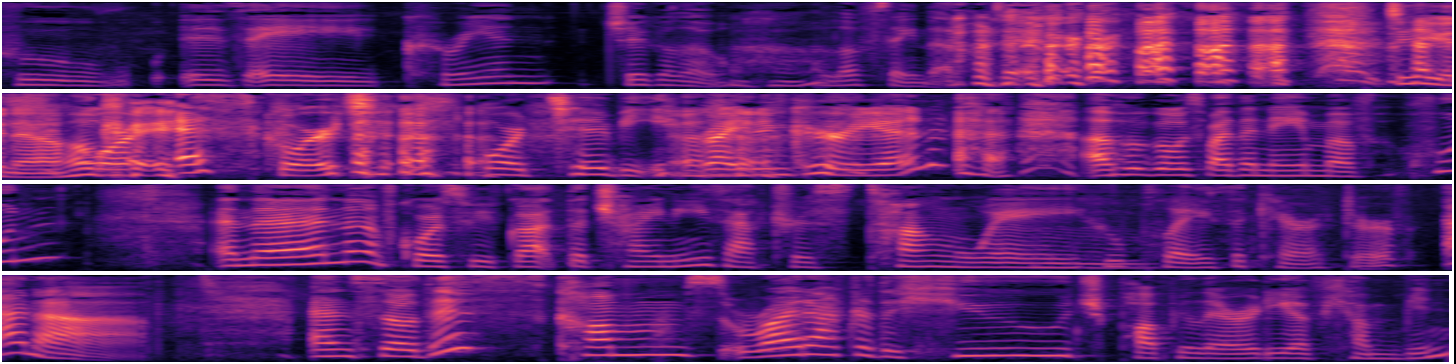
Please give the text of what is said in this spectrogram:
who is a Korean gigolo. I love saying that on air. Do you know? or escort or jebi, right in Korean, uh, who goes by the name of Hun. And then, of course, we've got the Chinese actress Tang Wei, who plays the character of Anna. And so this comes right after the huge popularity of Hyunbin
